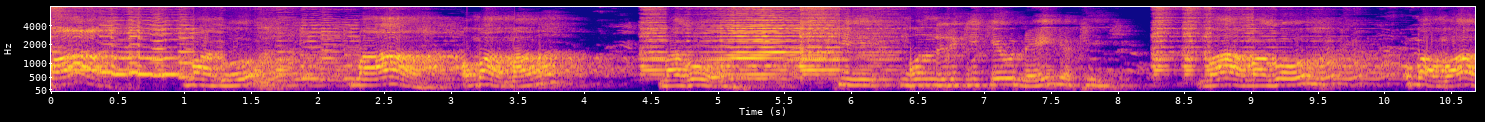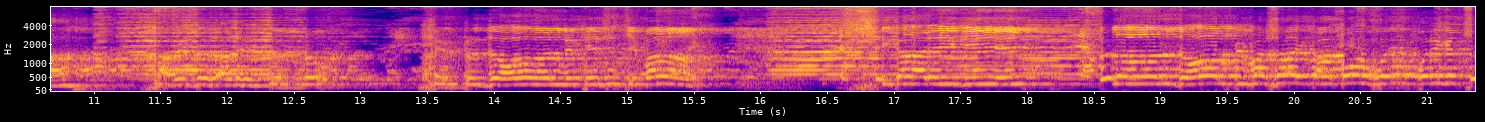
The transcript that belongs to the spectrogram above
মা মা মা, ও মা মা কি মন্দিরে কি কেউ নেই নাকি? মা মা ও মা আমি দুলালের জন্য জল নিতে এসেছি, মা। শিকারে গিয়ে জল হয়ে পড়ে গেছে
